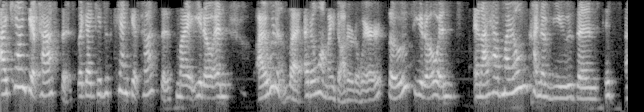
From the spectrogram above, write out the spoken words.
I can't get past this. Like I just can't get past this. My you know and I wouldn't let I don't want my daughter to wear those you know and and I have my own kind of views and it's uh,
